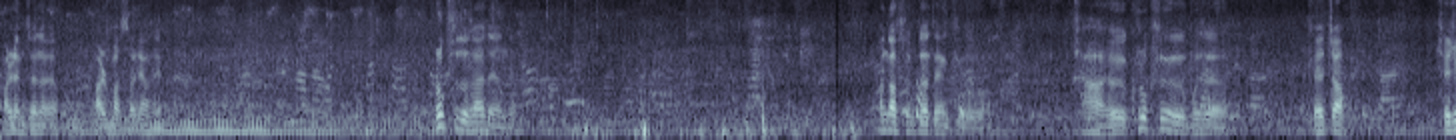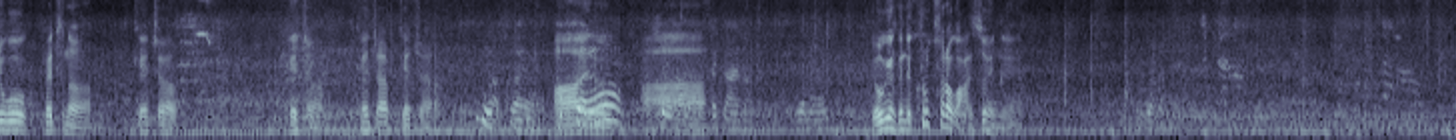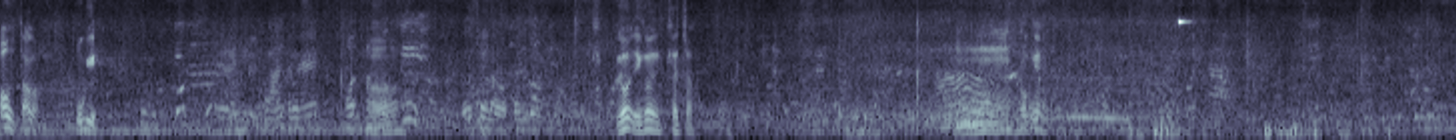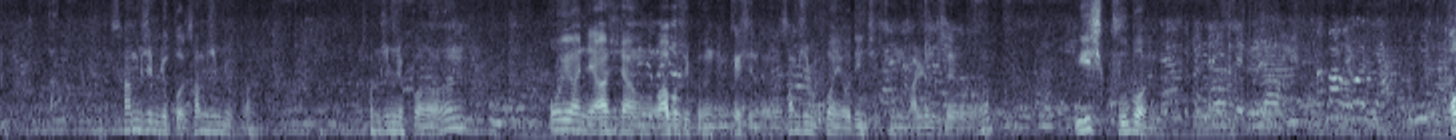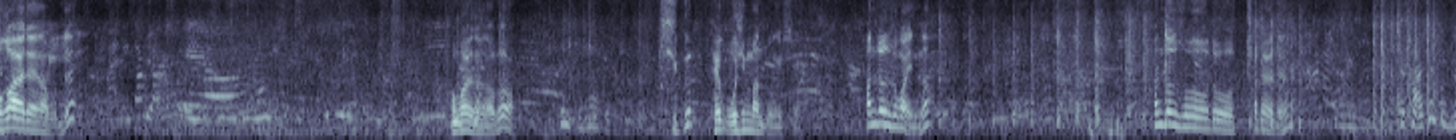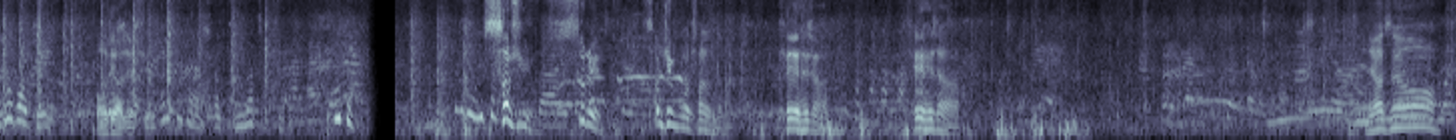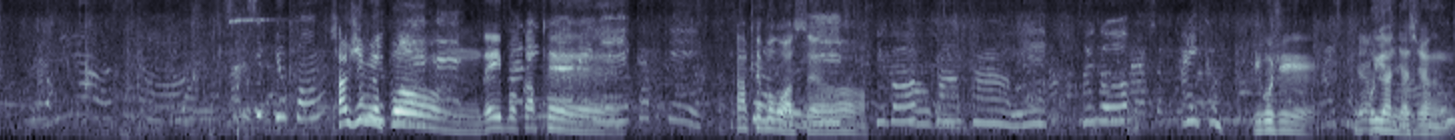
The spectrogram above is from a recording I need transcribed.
발 냄새나요? 발 마사지 하네요. 크록스도 사야 되는데. 반갑습니다. 땡큐. 자 여기 크록스 보세요. 개짭. 제주국 베트남. 개짭. 개짭. 개짭 개짭. 없어요. 아? 여기, 아 여긴 근데 크록스라고 안 써있네. 어우 따가 모기. 어. 이건 이건 개짜. 음, 오케이. 삼십육 번, 삼십육 번, 삼십육 번. 호이안 야시장 와보신 분 계신데 36번이 어딘지 좀 알려주세요. 29번. 더 가야 되나 본데? 더 가야 되나 봐. 지금 150만 동 있어. 한전소가 있나? 한전소도 찾아야 돼? 그 아저씨한테 물어봐도 돼. 어디 아저씨? 삼촌 아저씨가 겁나 착해. 그다 30 소리 30분 찾았다. 개 해장. 개 해장. 안녕하세요. 36번. 36번 네이버 카페. 예, 카페 카페 보고 왔어요. 이거 파파 예. 이거 아이콘. 이곳이 호이안 야시장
